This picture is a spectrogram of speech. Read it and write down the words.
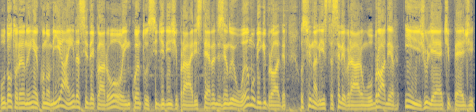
O doutorando em economia Economia ainda se declarou enquanto se dirige para a área externa dizendo eu amo Big Brother. Os finalistas celebraram o Brother e Juliette pede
